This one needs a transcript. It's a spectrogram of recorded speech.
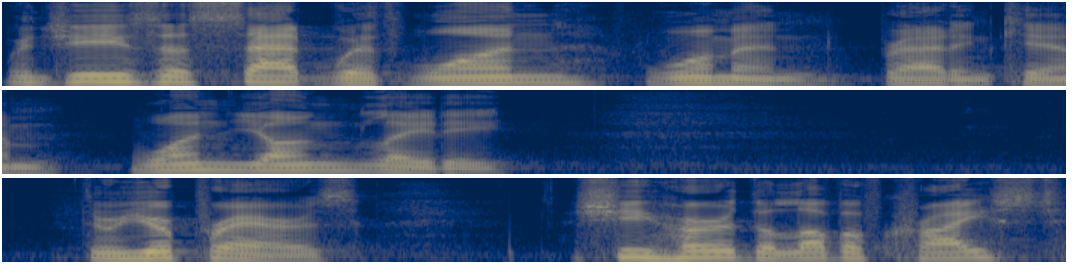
When Jesus sat with one woman, Brad and Kim, one young lady, through your prayers, she heard the love of Christ.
